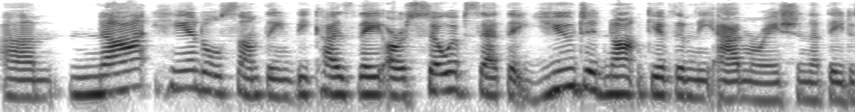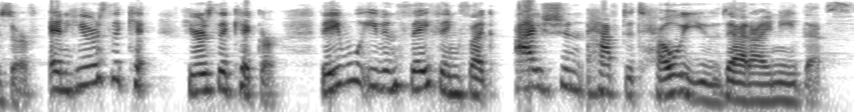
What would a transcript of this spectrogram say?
um, not handle something because they are so upset that you did not give them the admiration that they deserve. And here's the ki- here's the kicker: they will even say things like, "I shouldn't have to tell you that I need this."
